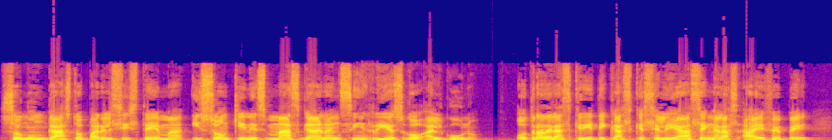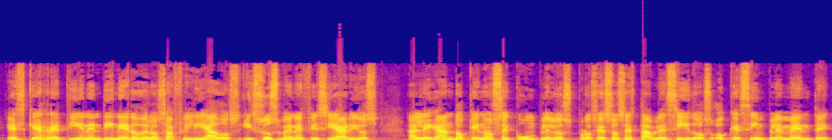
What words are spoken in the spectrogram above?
son un gasto para el sistema y son quienes más ganan sin riesgo alguno. Otra de las críticas que se le hacen a las AFP es que retienen dinero de los afiliados y sus beneficiarios alegando que no se cumplen los procesos establecidos o que simplemente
